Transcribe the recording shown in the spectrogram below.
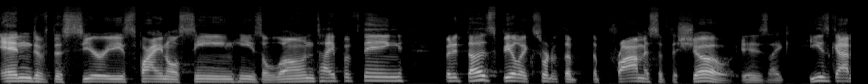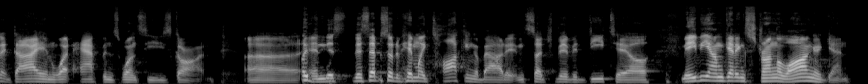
end of the series, final scene, he's alone type of thing. But it does feel like sort of the the promise of the show is like he's got to die, and what happens once he's gone. Uh, Like- and this this episode of him like talking about it in such vivid detail, maybe I'm getting strung along again.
